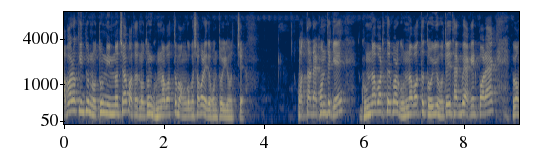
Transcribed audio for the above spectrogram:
আবারও কিন্তু নতুন নিম্নচাপ অর্থাৎ নতুন ঘূর্ণাবর্ত বঙ্গোপসাগরে দেখুন তৈরি হচ্ছে। অর্থাৎ এখন থেকে ঘূর্ণাবর্তের পর ঘূর্ণাবর্ত তৈরি হতেই থাকবে একের পর এক এবং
